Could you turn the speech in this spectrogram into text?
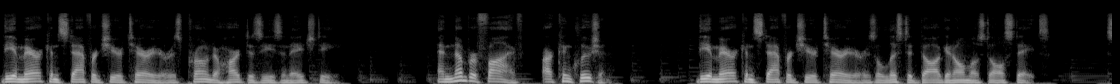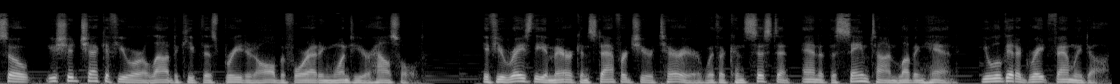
The American Staffordshire Terrier is prone to heart disease and HD. And number 5, our conclusion. The American Staffordshire Terrier is a listed dog in almost all states. So, you should check if you are allowed to keep this breed at all before adding one to your household. If you raise the American Staffordshire Terrier with a consistent and at the same time loving hand, you will get a great family dog.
